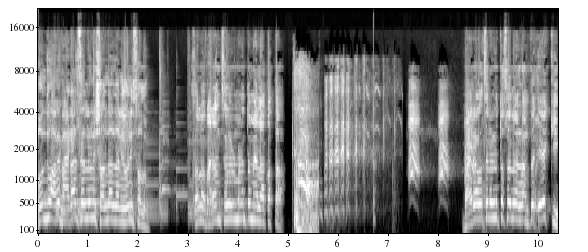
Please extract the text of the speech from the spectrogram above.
বন্ধু আমি ভাইরাল সেলুনের সন্ধান জানি উনি চলো। চলো বারান সেলুন মানে তো মেলা কথা। ভাইরাল সেলুনে তো চলে এলাম তো এ কি?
